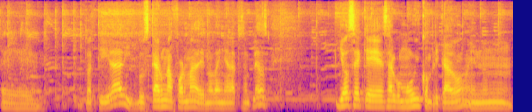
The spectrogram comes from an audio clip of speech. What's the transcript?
eh, tu actividad y buscar una forma de no dañar a tus empleados. Yo sé que es algo muy complicado en un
